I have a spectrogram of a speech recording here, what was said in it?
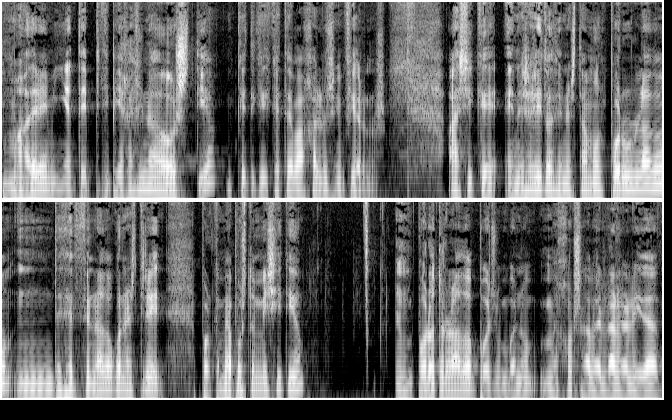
madre mía, te, pegas una hostia que, te baja en los infiernos. Así que en esa situación estamos. Por un lado, mm, decepcionado con Street, porque me ha puesto en mi sitio por otro lado, pues bueno, mejor saber la realidad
